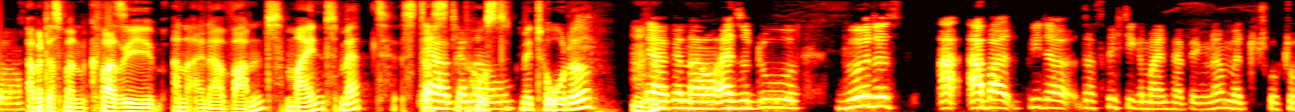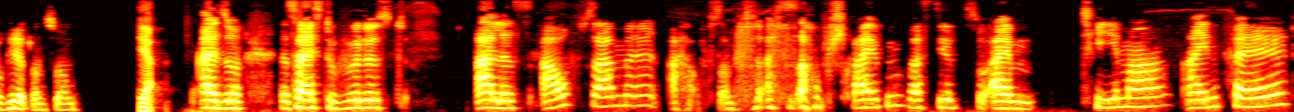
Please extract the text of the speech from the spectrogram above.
Aber, aber dass man quasi an einer Wand mindmappt, ist das ja, die genau. Post-it-Methode? Mhm. Ja, genau. Also du würdest, aber wieder das richtige Mindmapping, ne, mit strukturiert und so. Ja. Also, das heißt, du würdest alles aufsammeln, ach, aufsammeln, alles aufschreiben, was dir zu einem Thema einfällt.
